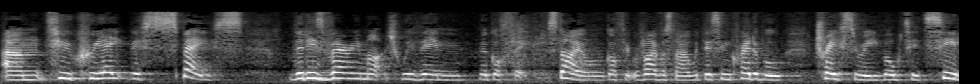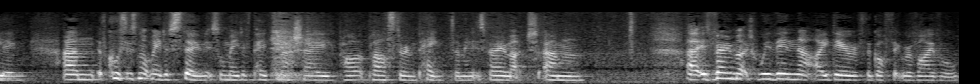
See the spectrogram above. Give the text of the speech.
um, to create this space that is very much within the Gothic style, the Gothic revival style, with this incredible tracery vaulted ceiling. Um, of course, it's not made of stone, it's all made of paper mache, plaster, and paint. I mean, it's very much. Um, uh, it's very much within that idea of the Gothic revival,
